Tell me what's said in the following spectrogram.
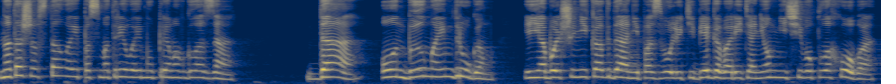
Наташа встала и посмотрела ему прямо в глаза. «Да, он был моим другом, и я больше никогда не позволю тебе говорить о нем ничего плохого».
